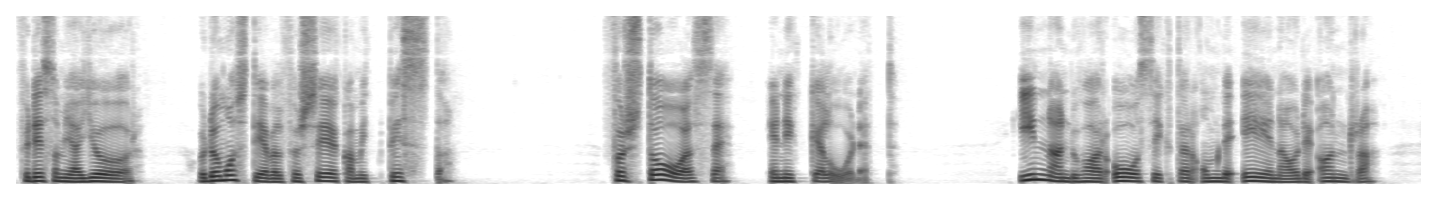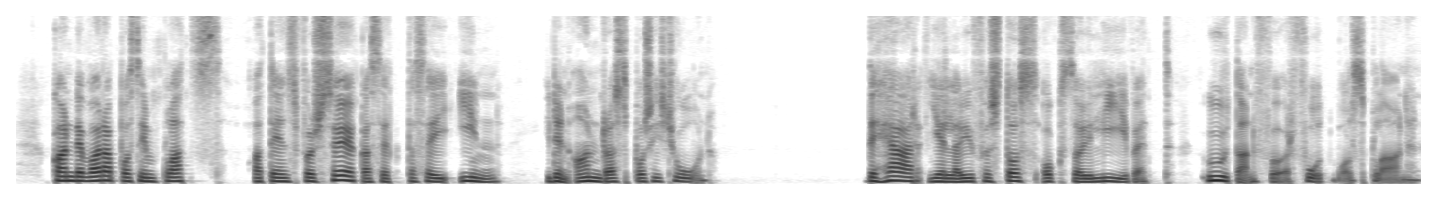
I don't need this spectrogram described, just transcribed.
för det som jag gör och då måste jag väl försöka mitt bästa. Förståelse är nyckelordet. Innan du har åsikter om det ena och det andra kan det vara på sin plats att ens försöka sätta sig in i den andras position. Det här gäller ju förstås också i livet utanför fotbollsplanen.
